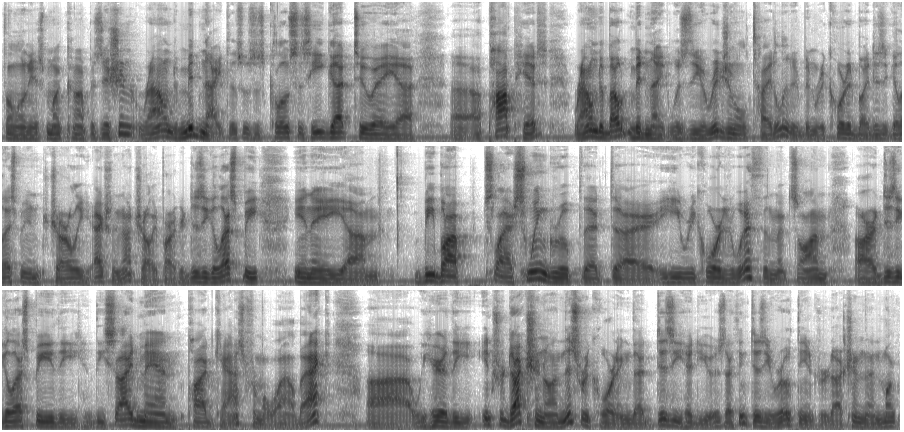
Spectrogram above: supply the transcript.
Thelonious Monk composition, "Round Midnight." This was as close as he got to a, uh, a pop hit. "Round About Midnight" was the original title. It had been recorded by Dizzy Gillespie and Charlie, actually not Charlie Parker, Dizzy Gillespie in a um, bebop slash swing group that uh, he recorded with, and it's on our Dizzy Gillespie, the the Sideman podcast from a while back. Uh, we hear the introduction on this recording that Dizzy had used. I think Dizzy wrote the introduction, then Monk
